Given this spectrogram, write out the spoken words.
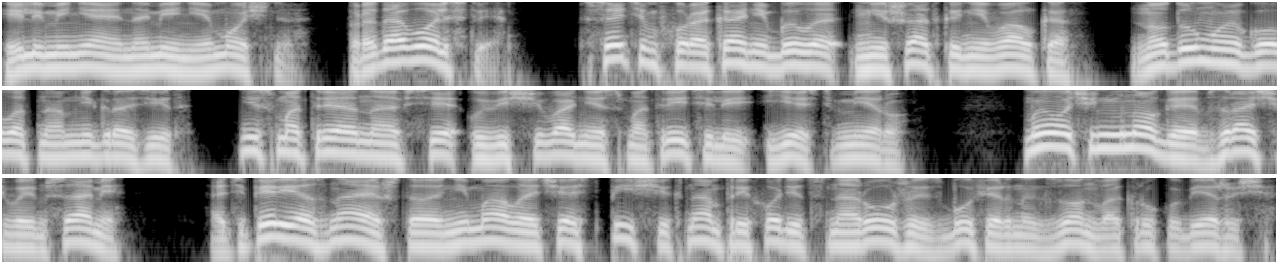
или меняя на менее мощную. Продовольствие. С этим в Хуракане было ни шатка, ни валка, но, думаю, голод нам не грозит. Несмотря на все увещевания смотрителей, есть в меру. Мы очень многое взращиваем сами, а теперь я знаю, что немалая часть пищи к нам приходит снаружи из буферных зон вокруг убежища.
